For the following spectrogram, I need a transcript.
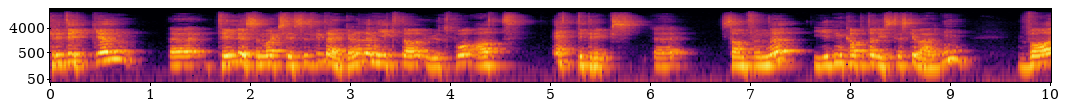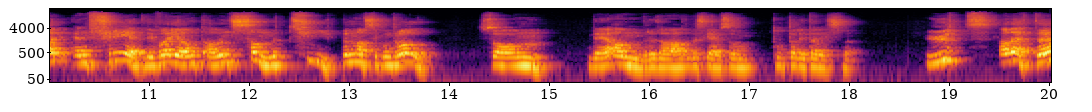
Kritikken eh, til disse marxistiske tenkerne den gikk da ut på at etterkrigssamfunnet eh, i den kapitalistiske verden var en fredelig variant av den samme typen massekontroll som det andre da hadde beskrevet som totalitarisme. Ut av dette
